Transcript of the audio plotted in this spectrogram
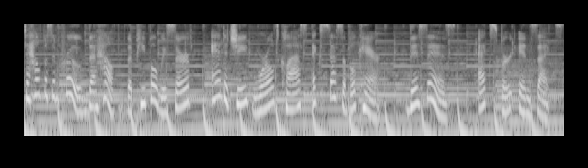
to help us improve the health of the people we serve and achieve world class accessible care. This is Expert Insights.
